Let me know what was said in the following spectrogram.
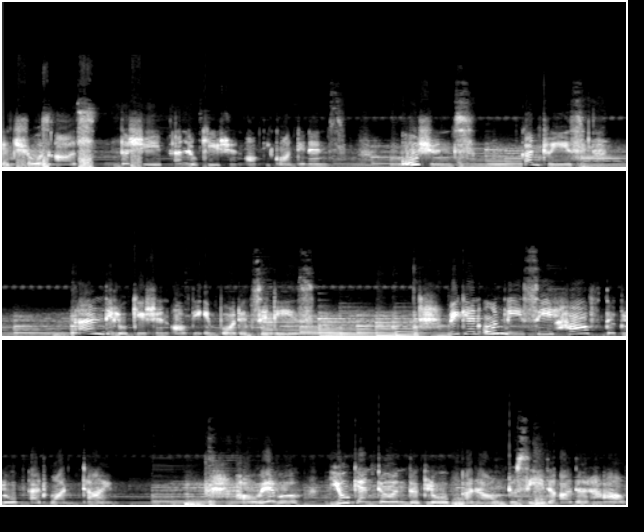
It shows us the shape and location of the continents, oceans, countries, and the location of the important cities. We can only see half the globe at one time. However, you can turn the globe around to see the other half.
